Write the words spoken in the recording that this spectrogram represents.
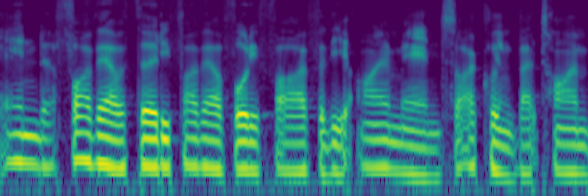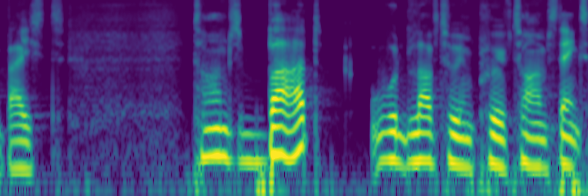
and a five hour thirty, five hour forty five for the Ironman cycling, time based times. But would love to improve times. Thanks.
